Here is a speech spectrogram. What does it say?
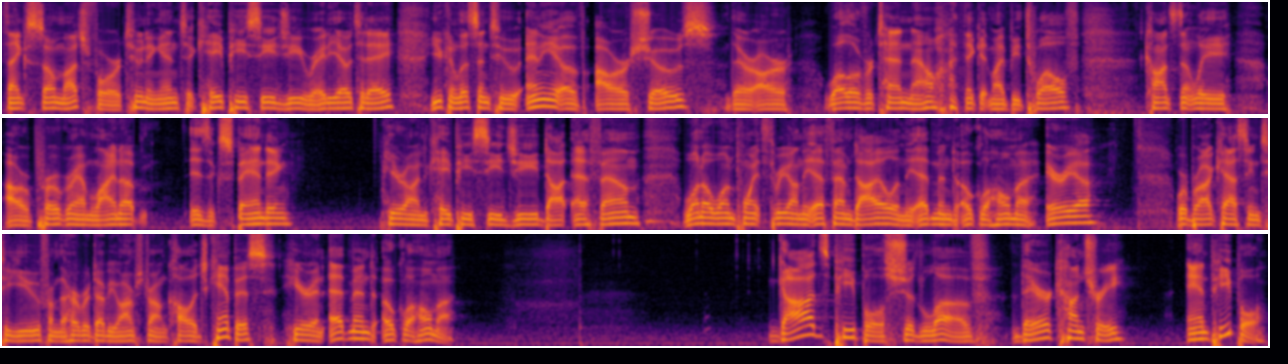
Thanks so much for tuning in to KPCG Radio today. You can listen to any of our shows. There are well over 10 now. I think it might be 12. Constantly, our program lineup is expanding here on kpcg.fm 101.3 on the fm dial in the edmond oklahoma area we're broadcasting to you from the herbert w armstrong college campus here in edmond oklahoma god's people should love their country and people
